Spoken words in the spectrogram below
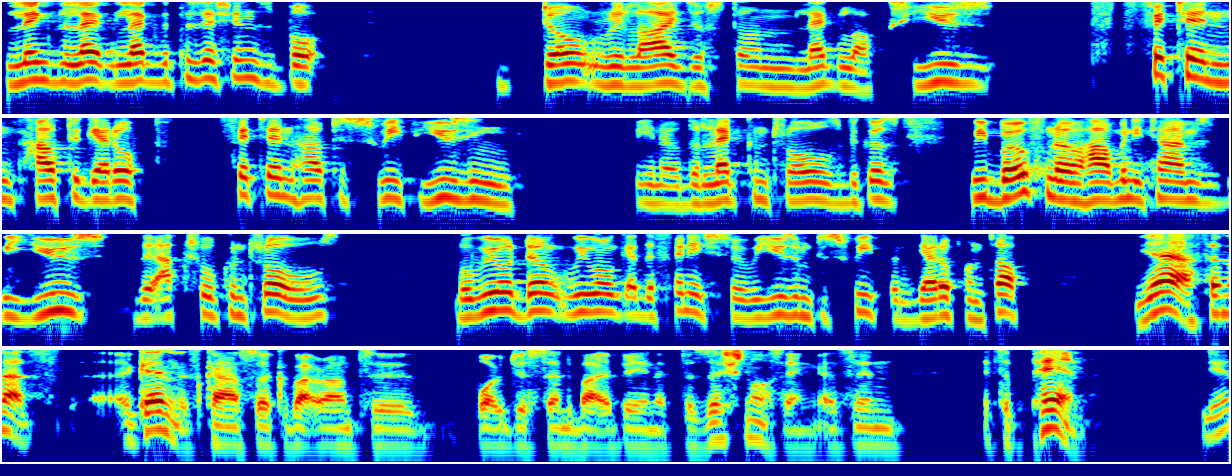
link the leg leg the positions, but don't rely just on leg locks. Use fit in how to get up, fit in how to sweep using you know the leg controls because we both know how many times we use the actual controls but we don't we won't get the finish, so we use them to sweep and get up on top. Yeah, I think that's again, it's kind of circle back around to what we just said about it being a positional thing, as in it's a pin. Yeah.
